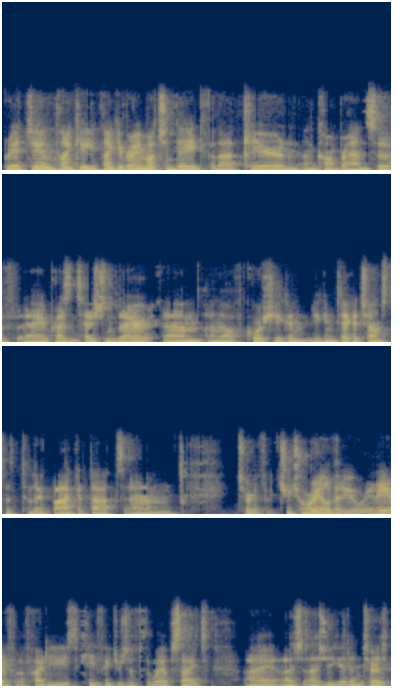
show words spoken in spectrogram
Great, Jane. Thank you. Thank you very much indeed for that clear and, and comprehensive uh, presentation there. Um, and of course, you can you can take a chance to, to look back at that um, sort of tutorial video really of, of how to use the key features of the website uh, as, as you get into it.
